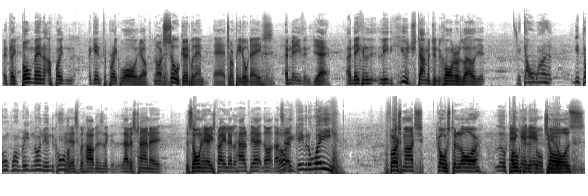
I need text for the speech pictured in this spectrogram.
It's like both men are fighting against the brick wall here. Laura's so good with them uh, torpedo dives. Amazing, yeah and they can lead huge damage in the corner as well. You, you don't want it. You don't want Raiden on you in the corner. Yes, what happens. Like Ladder's trying to the zone here. He's very little help yet. No, that's oh, it. he gave it away. First match goes to Lar. A little poke AKA to the Jaws.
